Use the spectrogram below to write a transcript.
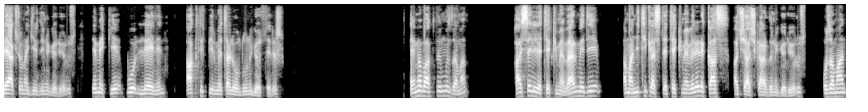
reaksiyona girdiğini görüyoruz. Demek ki bu L'nin aktif bir metal olduğunu gösterir. M'e baktığımız zaman Hsel ile tepkime vermediği ama nitrik asitle tepkime vererek gaz açığa çıkardığını görüyoruz. O zaman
